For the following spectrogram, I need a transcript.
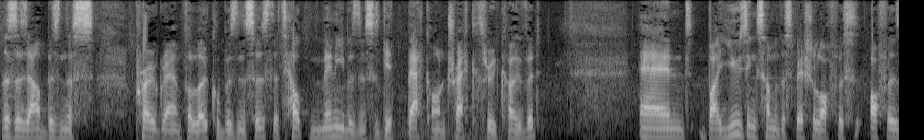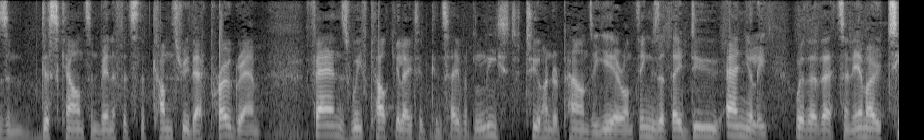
This is our business program for local businesses that's helped many businesses get back on track through COVID. And by using some of the special offers, offers and discounts and benefits that come through that program, fans we've calculated can save at least £200 a year on things that they do annually, whether that's an MOT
